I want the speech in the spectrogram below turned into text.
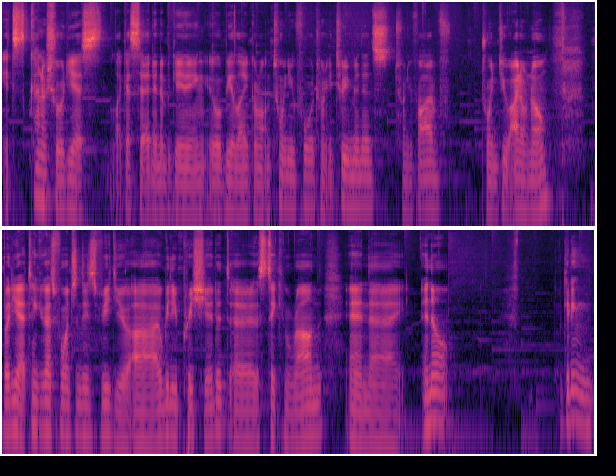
it's kind of short, yes. Like I said in the beginning, it will be like around 24, 23 minutes, 25, 22, I don't know. But yeah, thank you guys for watching this video. Uh, I really appreciate it, uh, sticking around and, uh, you know, getting...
